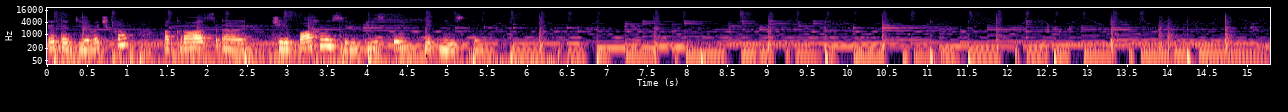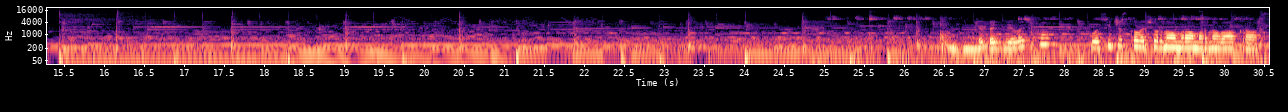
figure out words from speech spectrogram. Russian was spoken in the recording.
эта девочка окрас э, черепаховый, серебристый, пятнистый. Это девочка классического черного мраморного окраса.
